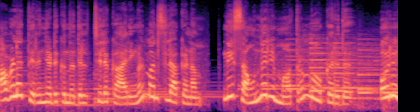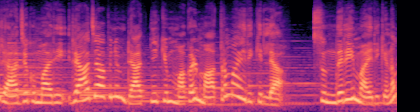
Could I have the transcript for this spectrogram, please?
അവളെ തിരഞ്ഞെടുക്കുന്നതിൽ ചില കാര്യങ്ങൾ മനസ്സിലാക്കണം. നീ സൗന്ദര്യം മാത്രം നോക്കരുത്. ഒരു രാജകുമാരി രാജാവിനും രാജ്ഞിക്കും മകൾ മാത്രമായിരിക്കില്ല. സുന്ദരിയുമായിരിക്കണം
